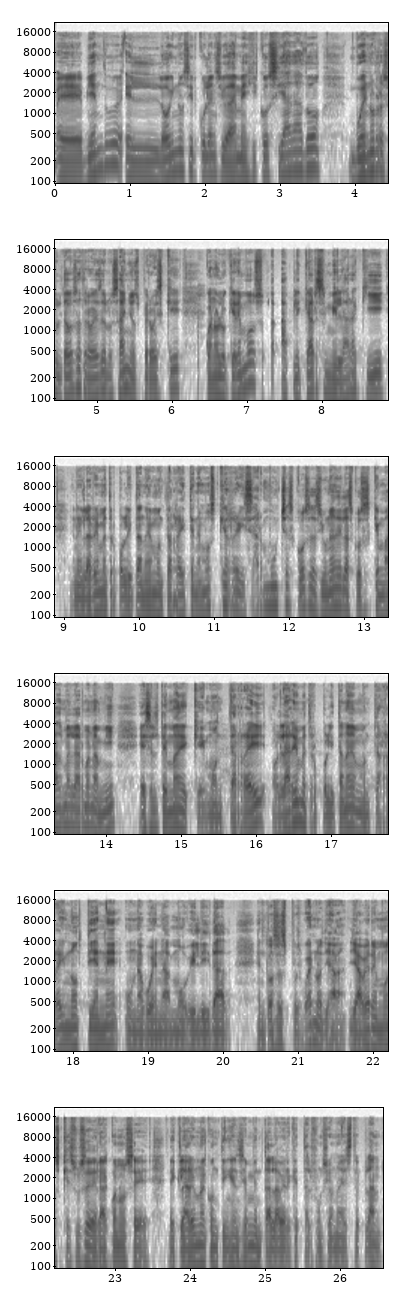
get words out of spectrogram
eh, viendo el hoy no circula en Ciudad de México, sí ha dado buenos resultados a través de los años, pero es que cuando lo queremos aplicar similar aquí en el área metropolitana de Monterrey, tenemos que revisar muchas cosas y una de las cosas que más me alarman a mí es el tema de que Monterrey o el área metropolitana de Monterrey no tiene una buena movilidad. Entonces, pues bueno, ya, ya veremos qué sucederá cuando se declare una contingencia ambiental, a ver qué tal funciona este plan.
